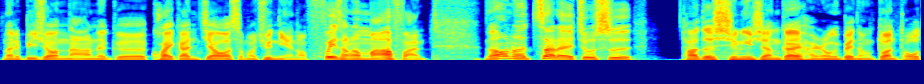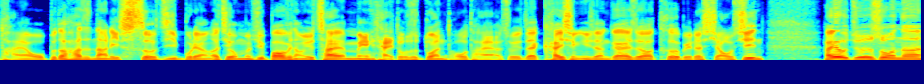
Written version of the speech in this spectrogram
那你必须要拿那个快干胶啊什么去粘哦，非常的麻烦。然后呢，再来就是。它的行李箱盖很容易变成断头台啊！我不知道它是哪里设计不良，而且我们去报废厂去拆，每一台都是断头台啊！所以在开行李箱盖的时候要特别的小心。还有就是说呢，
